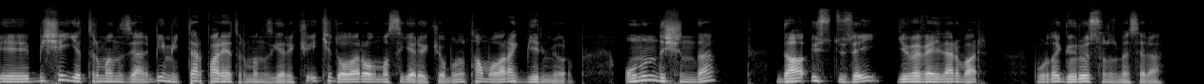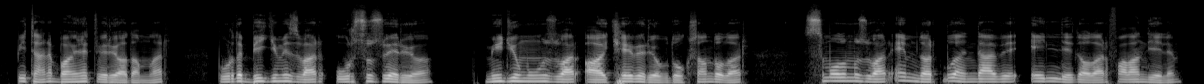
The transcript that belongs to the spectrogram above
e, bir şey yatırmanız yani bir miktar para yatırmanız gerekiyor. 2 dolar olması gerekiyor bunu tam olarak bilmiyorum. Onun dışında daha üst düzey giveaway'ler var. Burada görüyorsunuz mesela. Bir tane bayonet veriyor adamlar. Burada big'imiz var. Ursuz veriyor. Medium'umuz var. AK veriyor bu 90 dolar. Small'umuz var. M4 bu hani abi 50 dolar falan diyelim.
